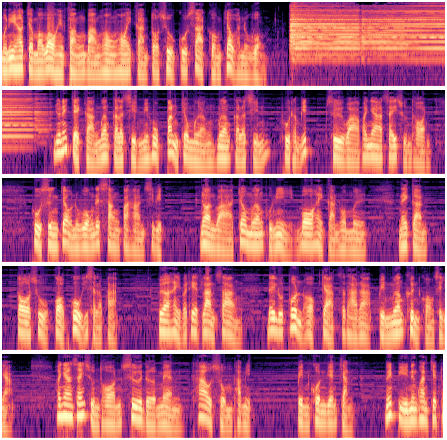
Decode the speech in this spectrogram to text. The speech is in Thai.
มื้อนี้เฮาจะมาเว้าให้ฟังบางห้องห้อยการต่อสู้กู้ชาติของเจ้าอนุวงศ์อยู่ในใจกลางเมืองกาฬสินมีรูปปั้นเจ้าเมืองเมืองกาฬสินผู้ทำอิฐชื่อว่าพญาไสสุนทร ผู้ซึ่งเจ้าอนุวงศ์ได้สั่งประหารชีวิตย้อนว่าเจ้าเมืองผู้นี้บ่ให้การร่วมมือ ในการต่อสู้กอบกู้อิสรภาพ เพื่อให้ประเทศล้านสร้างได้หลุดพ้นออกจากสถานะเป็นเมืองขึ้นของสยาม พญาไซสุนทรชื่อเดิมแมนเท่าสมพมิตร เป็นคนเวียงจันทน์ในปี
